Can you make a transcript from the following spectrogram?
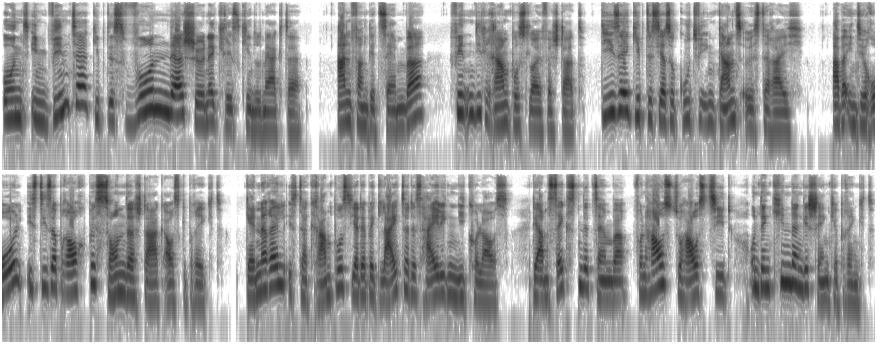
Und im Winter gibt es wunderschöne Christkindlmärkte. Anfang Dezember finden die Krampusläufe statt. Diese gibt es ja so gut wie in ganz Österreich. Aber in Tirol ist dieser Brauch besonders stark ausgeprägt. Generell ist der Krampus ja der Begleiter des heiligen Nikolaus, der am 6. Dezember von Haus zu Haus zieht und den Kindern Geschenke bringt.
